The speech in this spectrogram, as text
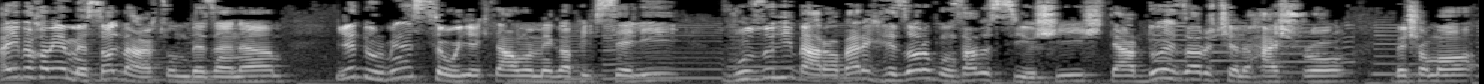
اگه بخوام یه مثال براتون بزنم یه دوربین 3.1 مگاپیکسلی وضوحی برابر 1536 در 2048 رو به شما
